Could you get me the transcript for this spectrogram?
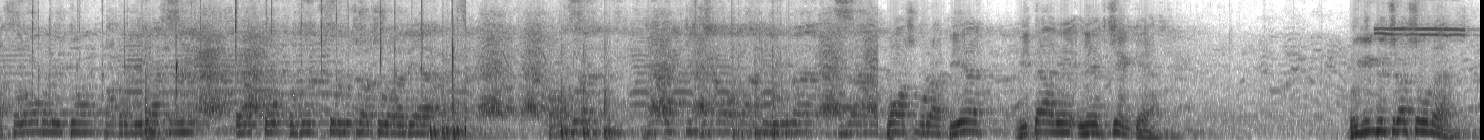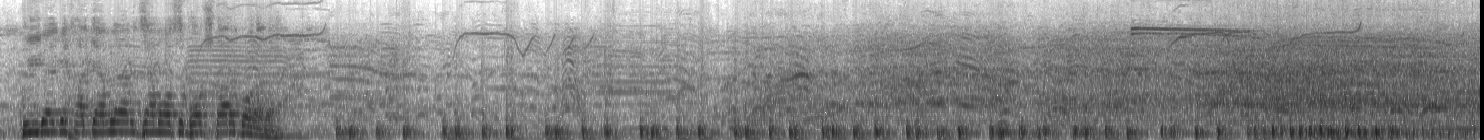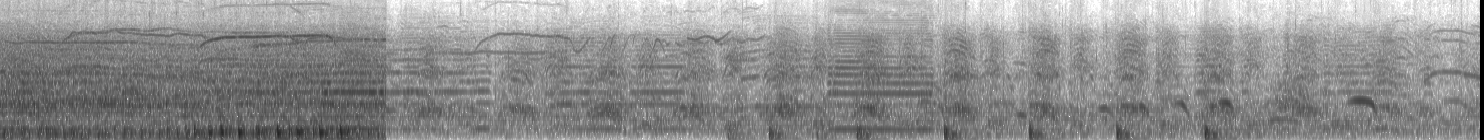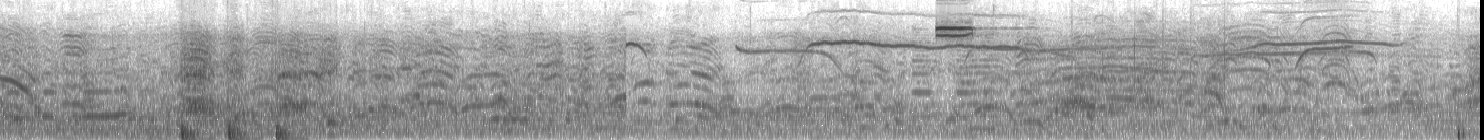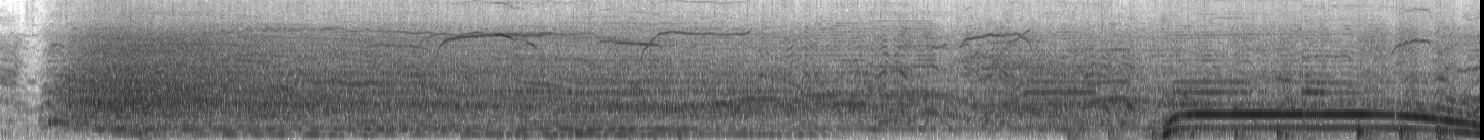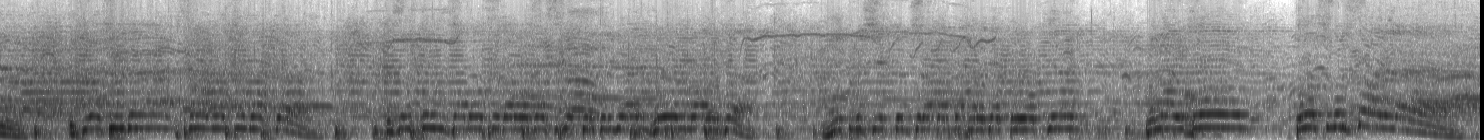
assalomu alaykum qadrli ligasining 19 tur uchrashuvlariga hozir har ikki jamoa tarkibi bilan bosh murabbiyi vitaliy levchenko. Bugungi uchrashuvni quyidagi hakamlar jamoasi boshqarib boradi Uchrashuvda hisob ochilmoqda. Qizilqum jamoasi darvozasiga kiritilgan gol muallifi 77 raqamda harakat qilayotgan Biloyxon Toshmirzayev.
